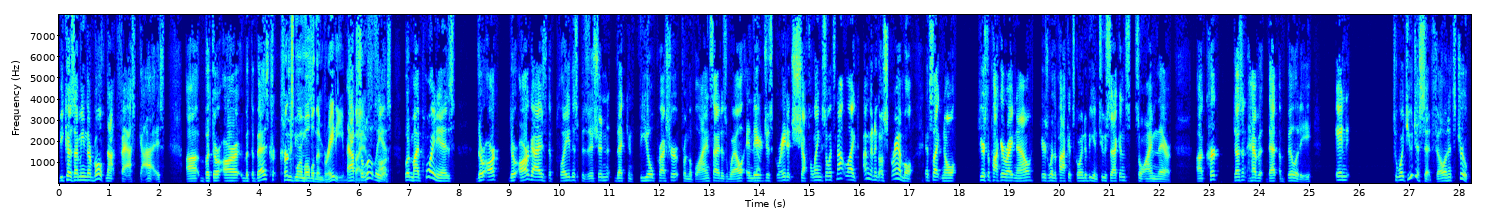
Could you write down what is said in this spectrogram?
because I mean they're both not fast guys, uh, but there are but the best Kirk's more mobile than Brady. absolutely is. But my point is there are there are guys that play this position that can feel pressure from the blind side as well, and they're just great at shuffling. So it's not like I'm going to go scramble. It's like no, here's the pocket right now. Here's where the pocket's going to be in two seconds. So I'm there. Uh, Kirk doesn't have that ability, and to what you just said, Phil, and it's true.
